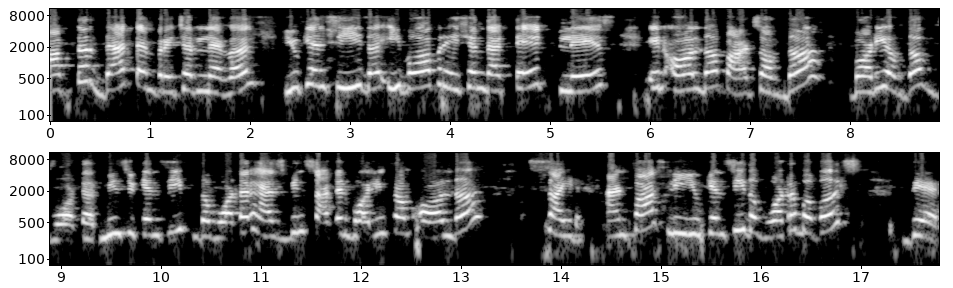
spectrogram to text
after that temperature level, you can see the evaporation that take place in all the parts of the body of the water. Means you can see the water has been started boiling from all the side. And fastly, you can see the water bubbles there.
